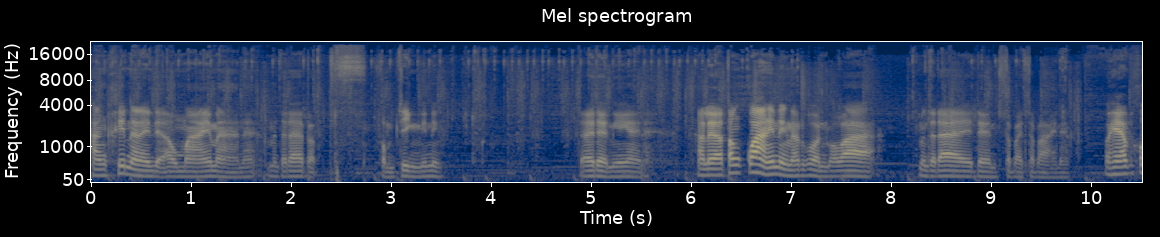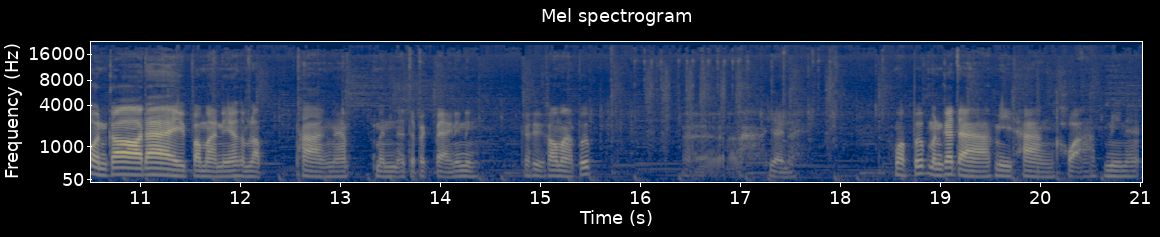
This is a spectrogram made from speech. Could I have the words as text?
ทางขึ้นอะไรเดี๋ยวเอาไม้มานะมันจะได้แบบสมจริงนิดนึงจะได้เดินง่ายๆนะทางเรือต้องกว้างนิดนึงนะทุกคนเพราะว่ามันจะได้เดินสบายๆนะครับโอเคครับทุกคนก็ได้ประมาณนี้สำหรับทางนะครับมันอาจจะแปลกๆนิดนึงก็คือเข้ามาปุ๊บใหญ่หน่อย พอปุ๊บมันก็จะมีทางขวาแบบนี้นะ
